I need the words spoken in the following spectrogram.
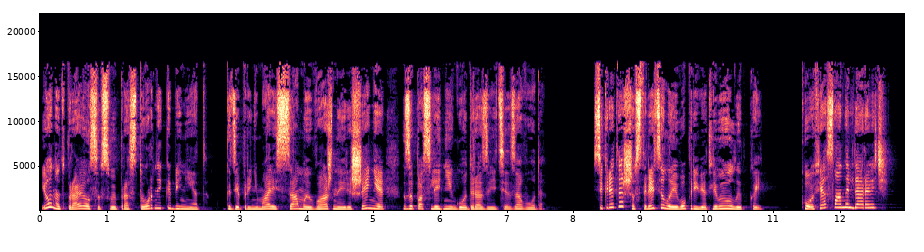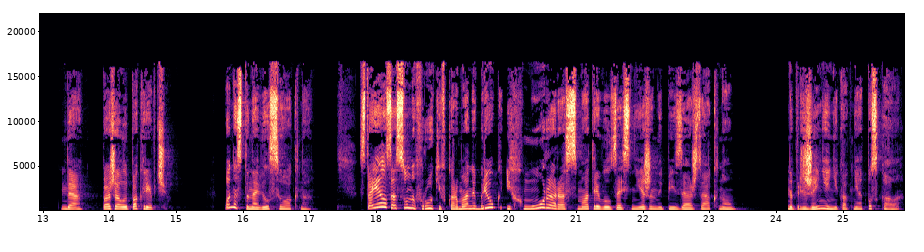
и он отправился в свой просторный кабинет, где принимались самые важные решения за последние годы развития завода. Секретарша встретила его приветливой улыбкой. «Кофе, Аслан Эльдарович?» «Да, пожалуй, покрепче». Он остановился у окна. Стоял, засунув руки в карманы брюк и хмуро рассматривал заснеженный пейзаж за окном. Напряжение никак не отпускало.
